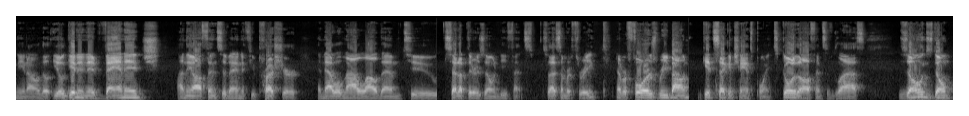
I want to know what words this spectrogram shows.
You know, you'll get an advantage on the offensive end if you pressure and that will not allow them to set up their zone defense. So that's number three. Number four is rebound, get second chance points, go to the offensive glass. Zones don't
